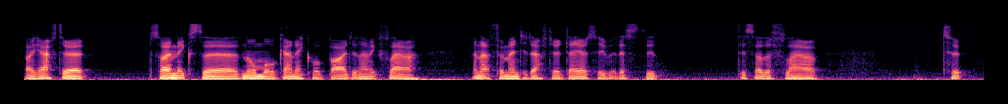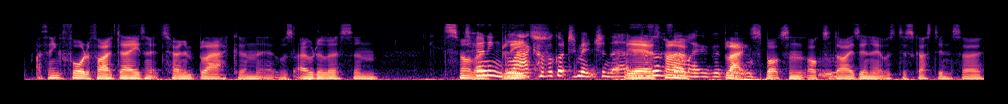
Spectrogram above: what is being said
like after so I mixed the normal organic or biodynamic flour, and that fermented after a day or two. But this the, this other flour took I think four to five days, and it turned black and it was odorless and smelled Turning like black. I forgot to mention that. yeah, it doesn't sound like a good black thing. spots and oxidizing. It was disgusting. So,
